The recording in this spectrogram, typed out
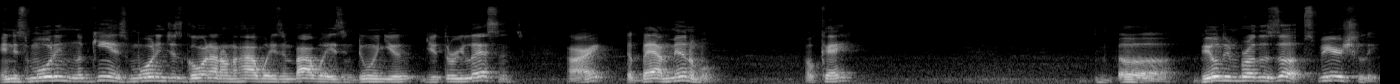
And it's more than, again, it's more than just going out on the highways and byways and doing your, your three lessons. All right? The bare minimal. Okay? Uh, building brothers up spiritually.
